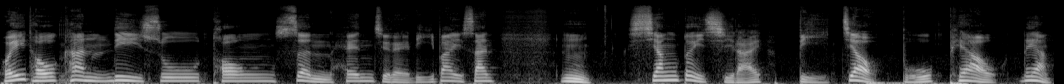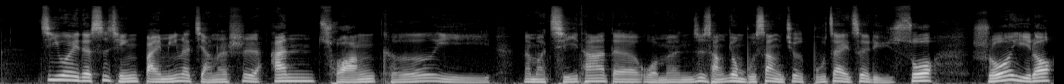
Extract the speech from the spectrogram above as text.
回头看隶书通胜亨吉的礼拜三，嗯，相对起来比较不漂亮。继位的事情摆明了讲的是安床可以，那么其他的我们日常用不上就不在这里说。所以咯，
